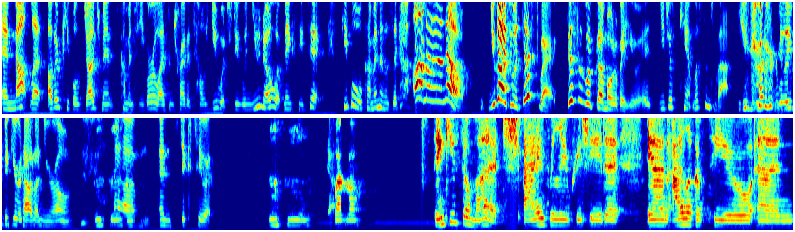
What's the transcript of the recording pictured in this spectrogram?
and not let other people's judgments come into your life and try to tell you what to do when you know what makes you tick. People will come in and they'll say, "Oh no, no, no! You got to do it this way. This is what's gonna motivate you." It, you just can't listen to that. You gotta mm-hmm. really figure it out on your own mm-hmm. um, and stick to it. Mm-hmm. Yeah. Wow. Thank you so much. I really appreciate it, and I look up to you and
